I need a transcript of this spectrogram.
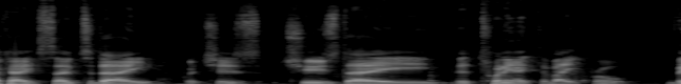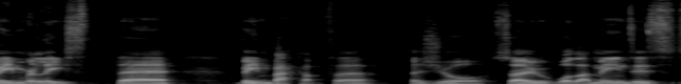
Okay, so today, which is Tuesday, the 28th of April, Veeam released their Veeam backup for Azure. So, what that means is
